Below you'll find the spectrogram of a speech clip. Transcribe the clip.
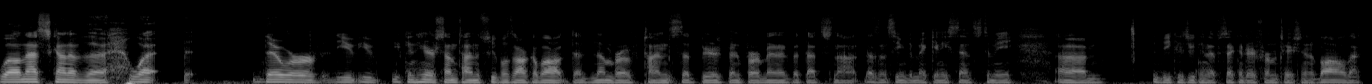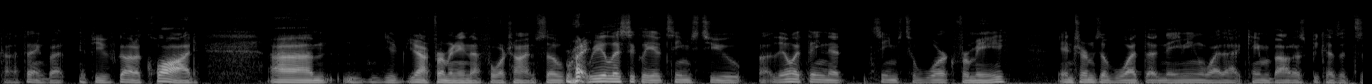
Well, and that's kind of the what there were. You you you can hear sometimes people talk about the number of times that beer's been fermented, but that's not doesn't seem to make any sense to me. Um, because you can have secondary fermentation in a bottle, that kind of thing. But if you've got a quad, um, you, you're not fermenting that four times. So Right. realistically, it seems to uh, the only thing that seems to work for me in terms of what the naming why that came about is because it's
